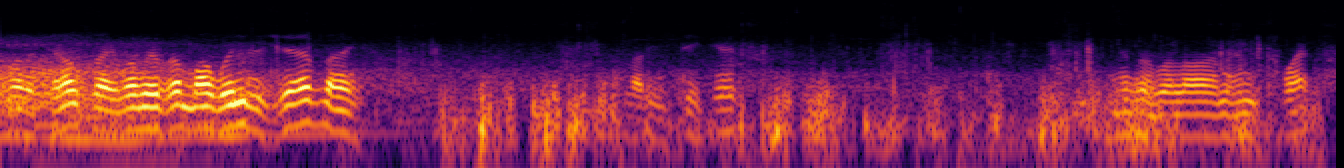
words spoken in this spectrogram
Well, the council ain't run me up my windows yet, have they? Bloody dickheads. Never rely on them twats.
